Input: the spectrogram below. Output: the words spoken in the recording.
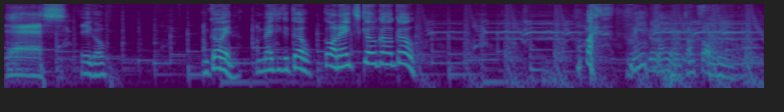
Yes. There you go. I'm going. I'm ready to go. Go on, mates. Go, go, go. Red player takes the lead.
